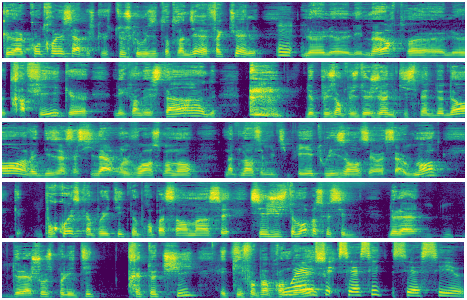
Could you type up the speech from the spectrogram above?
qu'à contrôler ça, parce que tout ce que vous êtes en train de dire est factuel. Mm. Le- le- les meurtres, euh, le trafic, euh, les clandestins, de, de plus en plus de jeunes qui se mettent dedans, avec des assassinats, on le voit en ce moment, maintenant c'est multiplié tous les ans, ça, ça augmente. Pourquoi est-ce qu'un politique ne prend pas ça en main? C'est c'est justement parce que c'est de la, de la chose politique très touchy et qu'il faut pas prendre de Ouais, risques. c'est assez, c'est assez euh,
